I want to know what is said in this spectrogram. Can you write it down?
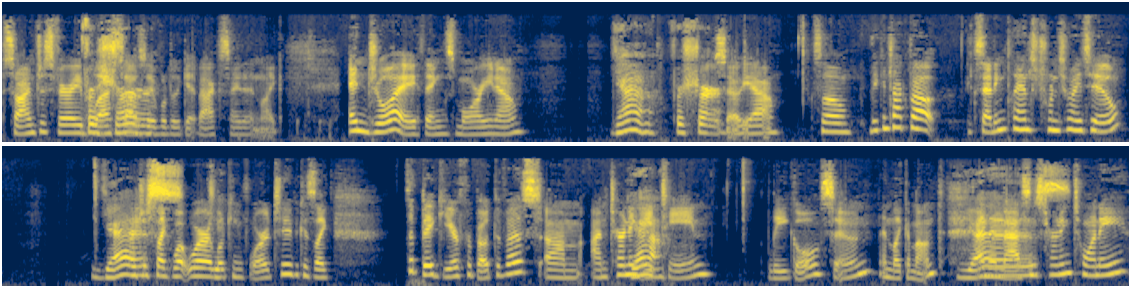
So I'm just very For blessed sure. I was able to get vaccinated and like enjoy things more, you know? Yeah, for sure. So yeah. So we can talk about exciting plans for 2022. Yeah. Just like what we're looking forward to because like it's a big year for both of us. Um, I'm turning yeah. 18 legal soon in like a month. Yeah. And then Madison's turning 20.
